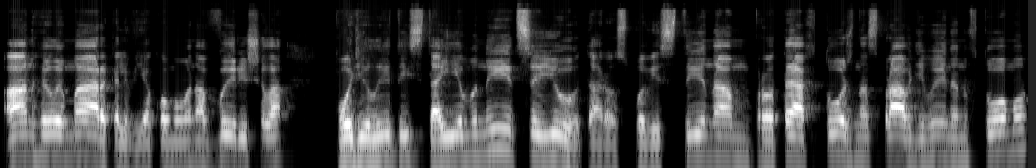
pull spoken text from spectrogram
Ангели Меркель, в якому вона вирішила поділитись таємницею та розповісти нам про те, хто ж насправді винен в тому,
